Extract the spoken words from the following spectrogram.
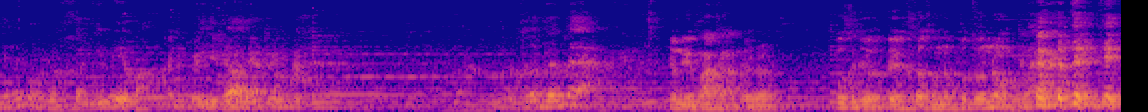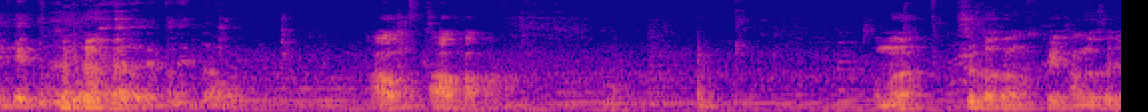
今天跟我就喝一杯吧。喝一杯，一杯，一杯，一杯。喝真的。用你话讲就是不喝酒对河豚的不尊重是吧？对对对，不尊重。好，好，好，好，好。我们吃河豚陪堂哥喝酒。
